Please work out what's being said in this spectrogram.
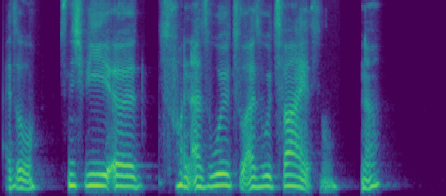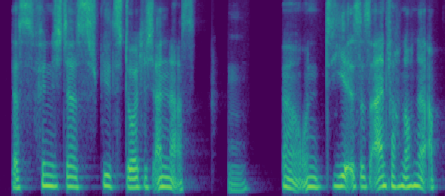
Also ist nicht wie äh, von Azul zu Azul 2. So, ne? Das finde ich, das spielt sich deutlich anders. Mhm. Äh, und hier ist es einfach noch eine Ab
